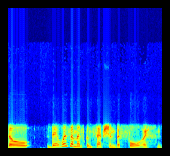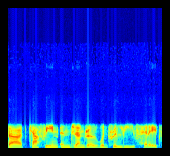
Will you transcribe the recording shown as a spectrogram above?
So, there was a misconception before that caffeine in general would relieve headaches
